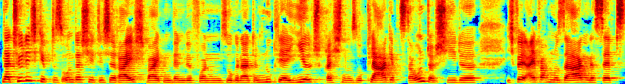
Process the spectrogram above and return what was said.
Natürlich gibt es unterschiedliche Reichweiten, wenn wir von sogenanntem Nuclear Yield sprechen und so. Klar gibt es da Unterschiede. Ich will einfach nur sagen, dass selbst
